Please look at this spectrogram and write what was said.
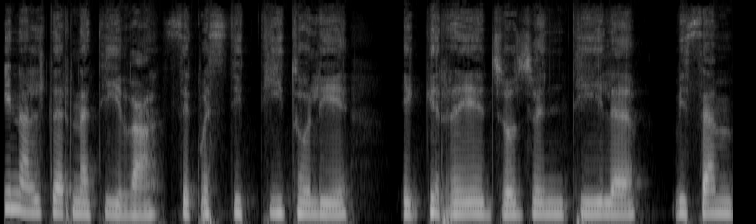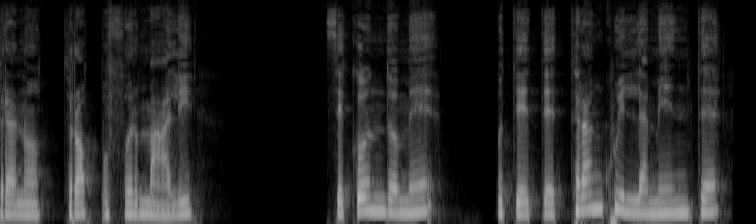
In alternativa, se questi titoli egregio, gentile vi sembrano troppo formali, secondo me potete tranquillamente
